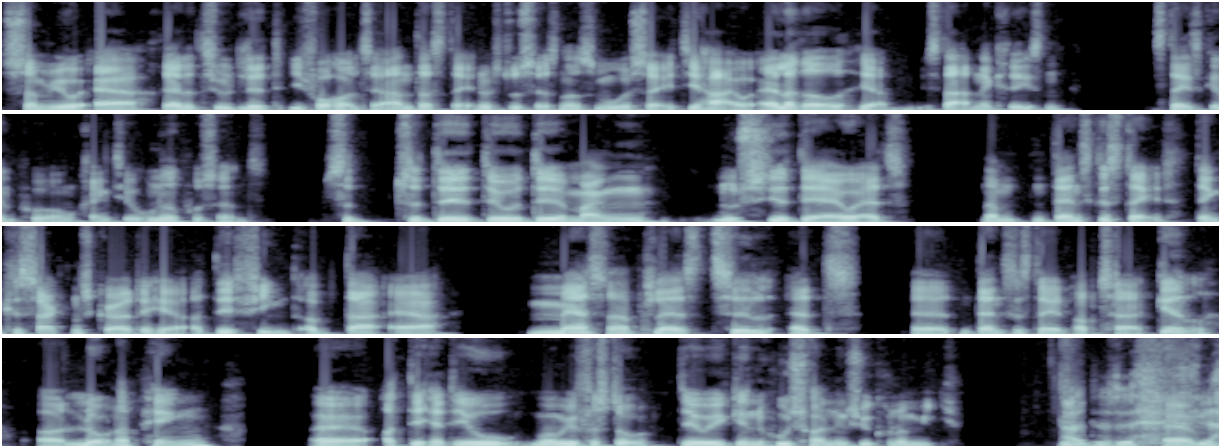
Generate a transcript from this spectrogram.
som jo er relativt lidt i forhold til andre stater, hvis du ser sådan noget som USA, de har jo allerede her i starten af krisen en statsgæld på omkring de 100%. Så, så det, det er jo det, mange nu siger, det er jo, at når den danske stat, den kan sagtens gøre det her, og det er fint, og der er masser af plads til, at øh, den danske stat optager gæld og låner penge, øh, og det her, det er jo, må vi forstå, det er jo ikke en husholdningsøkonomi. Nej, det er det. Øhm, ja.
